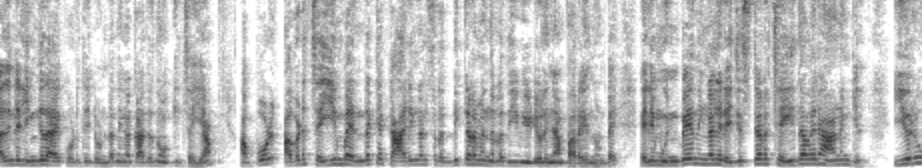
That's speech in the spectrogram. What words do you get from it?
അതിന്റെ ലിങ്ക് താഴെ കൊടുത്തിട്ടുണ്ട്. നിങ്ങൾക്ക് അത് നോക്കി അപ്പോൾ അവിടെ ചെയ്യുമ്പോൾ എന്തൊക്കെ കാര്യങ്ങൾ ശ്രദ്ധിക്കണം എന്നുള്ളത് ഈ വീഡിയോയിൽ ഞാൻ പറയുന്നുണ്ട്. ഇനി മുൻപേ നിങ്ങൾ രജിസ്റ്റർ ചെയ്തവരാണെങ്കിൽ ഈ ഒരു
